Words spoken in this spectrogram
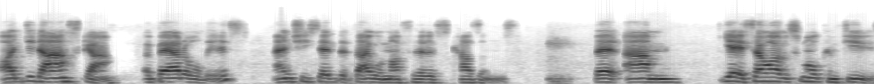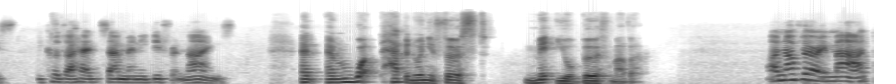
I did ask her about all this, and she said that they were my first cousins. But um, yeah, so I was more confused because I had so many different names. And and what happened when you first met your birth mother? Oh, not very much.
